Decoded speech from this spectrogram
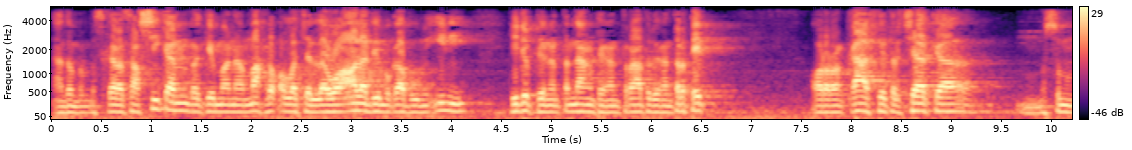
Antum sekarang saksikan bagaimana makhluk Allah Jalla wa'ala di muka bumi ini hidup dengan tenang, dengan teratur, dengan tertib. Orang-orang kafir terjaga, semua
